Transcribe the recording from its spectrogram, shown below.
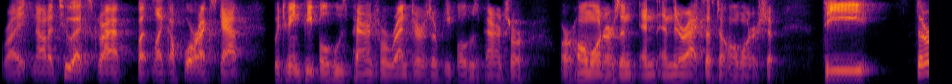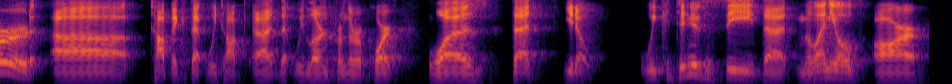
right? Not a 2x gap, but like a 4x gap between people whose parents were renters or people whose parents were or homeowners and, and, and their access to homeownership. The third uh, topic that we talk uh, that we learned from the report was that you know we continue to see that millennials are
